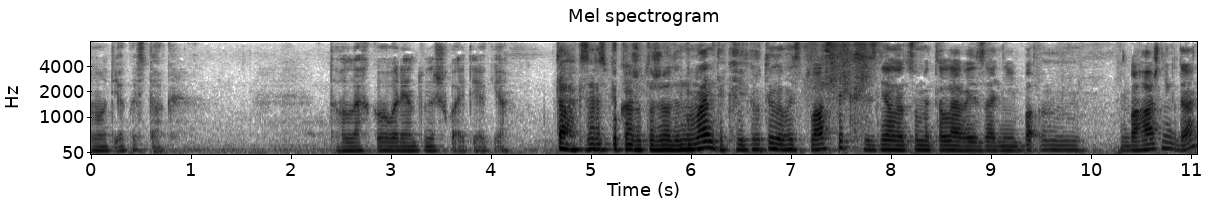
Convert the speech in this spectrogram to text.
Ну от якось так. Того легкого варіанту не шукайте, як я. Так, зараз покажу теж один момент. Відкрутили весь пластик, зняли цю металевий задній ба- багажник, да?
